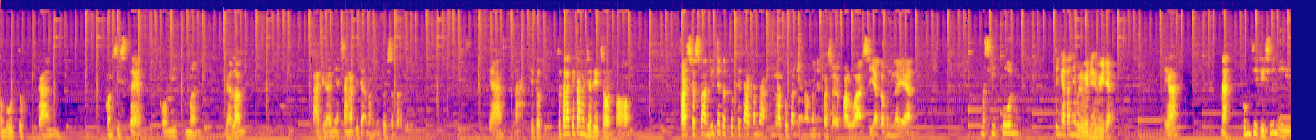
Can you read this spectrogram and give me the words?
membutuhkan konsisten komitmen dalam keadaan yang sangat tidak menentu seperti ini. Ya nah itu. Setelah kita menjadi contoh fase selanjutnya tentu kita akan melakukan yang namanya fase evaluasi atau penilaian. Meskipun tingkatannya berbeda-beda ya. Nah kunci di sini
